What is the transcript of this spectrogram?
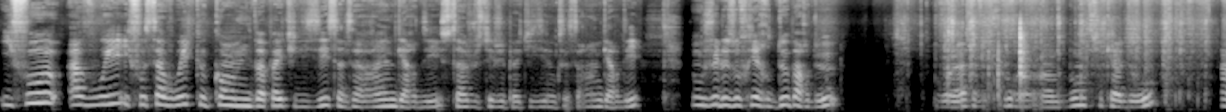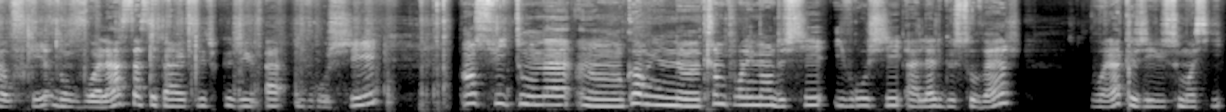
il faut avouer, il faut s'avouer que quand on ne va pas utiliser, ça ne sert à rien de garder. Ça, je sais que je vais pas utiliser, donc ça sert à rien de garder. Donc je vais les offrir deux par deux. Voilà, ça fait toujours un, bon petit cadeau à offrir. Donc voilà, ça c'est pareil, c'est les trucs que j'ai eu à Yves Rocher. Ensuite, on a encore une crème pour les mains de chez Yves Rocher à l'algue sauvage. Voilà, que j'ai eu ce mois-ci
